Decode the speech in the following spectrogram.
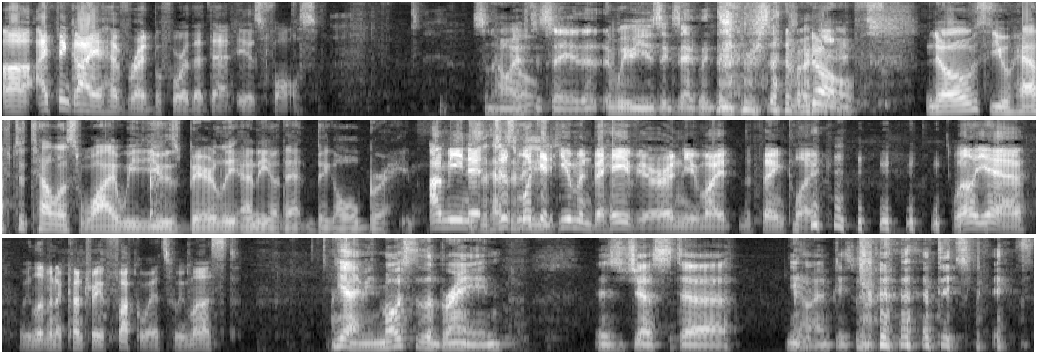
Uh, I think I have read before that that is false. so now i have to say that we use exactly 10% of our No, brain. Nose, you have to tell us why we use barely any of that big old brain. I mean, it, it just look be- at human behavior, and you might think like, "Well, yeah, we live in a country of fuckwits. We must." yeah i mean most of the brain is just uh you know empty empty space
